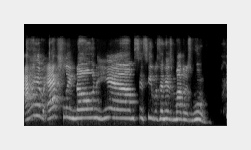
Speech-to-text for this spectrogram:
I have actually known him since he was in his mother's womb.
